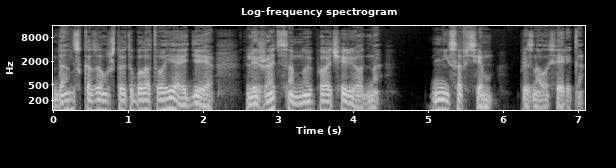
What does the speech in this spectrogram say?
Дан сказал, что это была твоя идея — лежать со мной поочередно — «Не совсем», — призналась Эрика.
